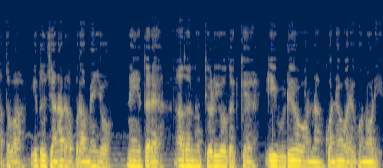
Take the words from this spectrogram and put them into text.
ಅಥವಾ ಇದು ಜನರ ಭ್ರಮೆಯೋ? ಸ್ನೇಹಿತರೆ, ಅದನ್ನು ತಿಳಿಯೋದಕ್ಕೆ ಈ ವಿಡಿಯೋವನ್ನು ಕೊನೆವರೆಗೂ ನೋಡಿ.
